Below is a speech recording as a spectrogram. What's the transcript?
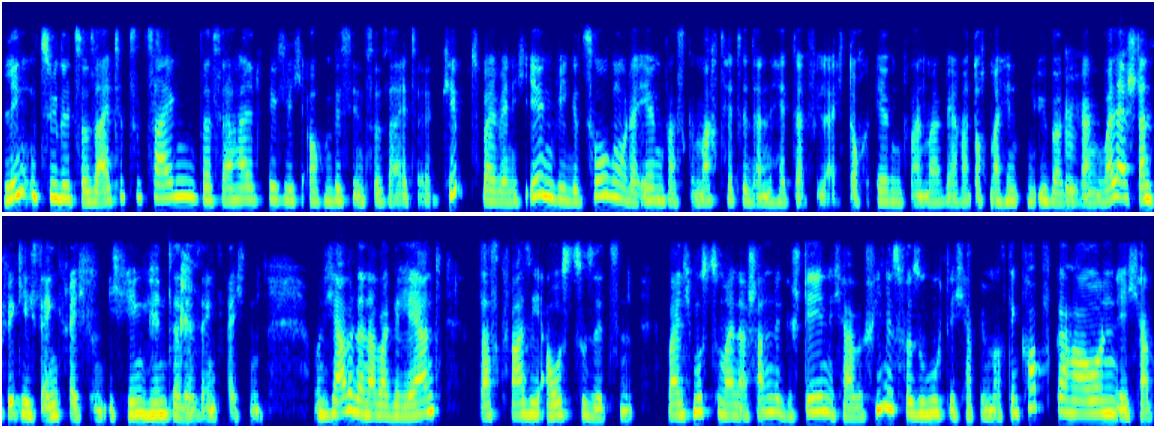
linken Zügel zur Seite zu zeigen, dass er halt wirklich auch ein bisschen zur Seite kippt, weil wenn ich irgendwie gezogen oder irgendwas gemacht hätte, dann hätte er vielleicht doch irgendwann mal, wäre er doch mal hinten übergegangen, mhm. weil er stand wirklich senkrecht und ich hing hinter der Senkrechten. Und ich habe dann aber gelernt, das quasi auszusitzen, weil ich muss zu meiner Schande gestehen, ich habe vieles versucht, ich habe ihm auf den Kopf gehauen, ich habe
